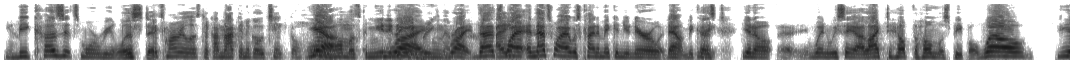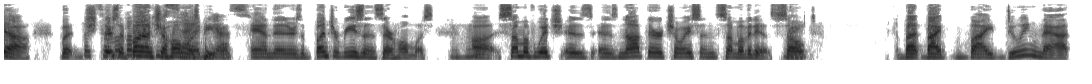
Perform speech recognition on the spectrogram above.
Yeah. because it's more realistic It's more realistic. I'm not going to go take the whole Yeah. homeless community right, and bring them. Right. That's I- why, and that's why I was kind of making you narrow it down because, Right. you know, uh, when we say I like to help the homeless people, well, yeah, but, But there's a them, like bunch you of homeless said, people, yes. and then there's a bunch of reasons they're homeless. Mhm. Uh, some of which is is not their choice, and some of it is. So, Right. but by by doing that,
